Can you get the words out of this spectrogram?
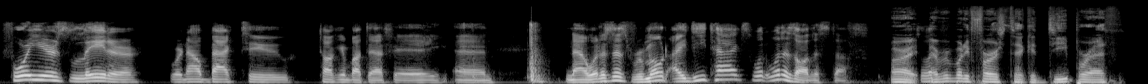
Four years later, we're now back to talking about the FAA, and now what is this? Remote ID tags? What what is all this stuff? All right. So Everybody first take a deep breath,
